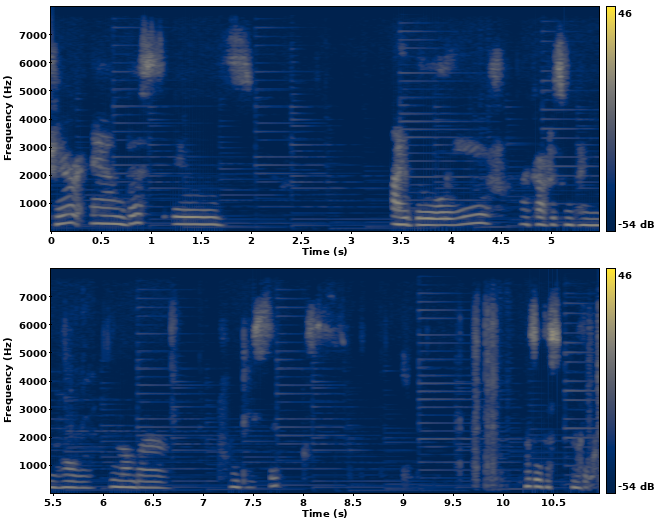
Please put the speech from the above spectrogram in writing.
here, and this is, I believe, my Crafter's Companion Haul number 26. Let's this number one.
